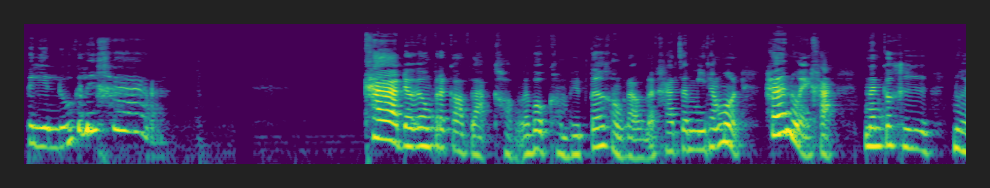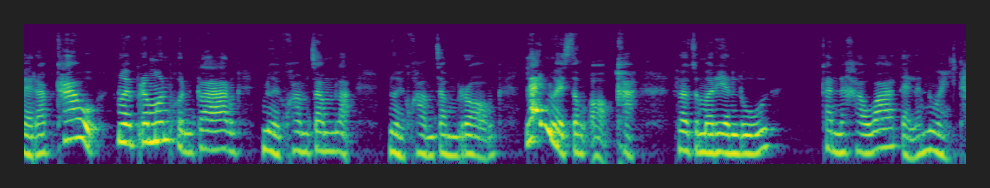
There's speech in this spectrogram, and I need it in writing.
ไปเรียนรู้กันเลยค่ะ ค่ะโดยองค์ประกอบหลักของระบบคอมพิวเตอร์ของเรานะคะ จะมีทั้งหมด 5 หน่วยค่ะ นั่นก็คือหน่วยรับเข้า หน่วยประมวลผลกลาง หน่วยความจำหลัก หน่วยความจำรอง และหน่วยส่งออกค่ะ เราจะมาเรียนรู้กันนะคะว่าแต่ละหน่วยท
